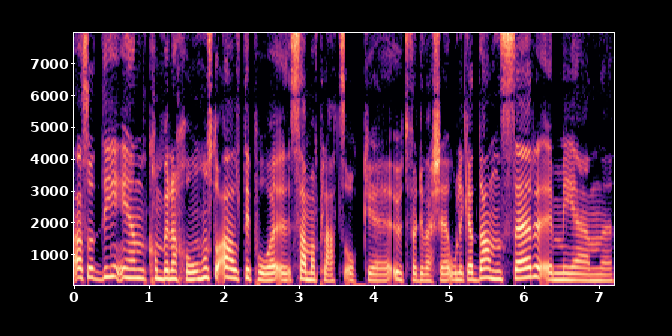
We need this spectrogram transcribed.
alltså det är en kombination. Hon står alltid på eh, samma plats och eh, utför diverse olika danser med en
